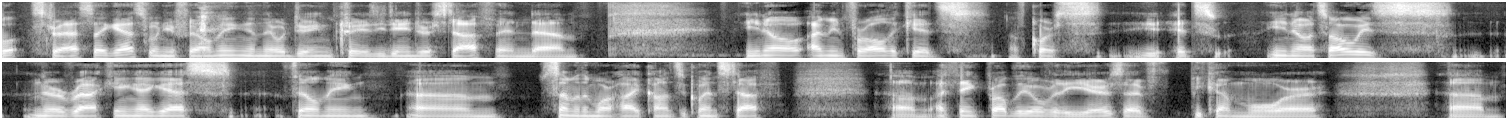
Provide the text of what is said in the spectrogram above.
well, stress, I guess, when you're filming and they're doing crazy, dangerous stuff. And, um, you know, I mean, for all the kids, of course, it's, you know, it's always nerve wracking, I guess, filming um, some of the more high consequence stuff. Um, I think probably over the years, I've become more um,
